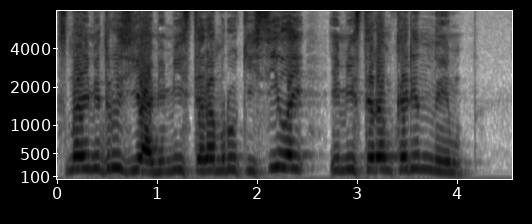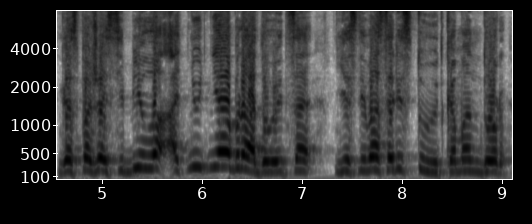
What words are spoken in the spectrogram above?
с моими друзьями, мистером Руки Силой и мистером Коренным». Госпожа Сибилла отнюдь не обрадуется, если вас арестуют, командор.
